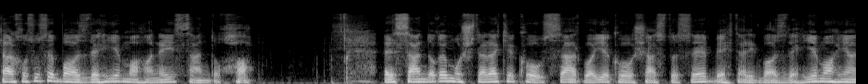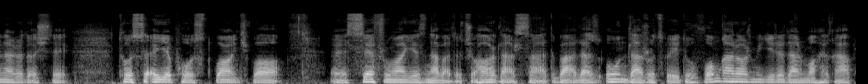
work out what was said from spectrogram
در خصوص بازدهی ماهانه صندوق ها صندوق مشترک کوسر با یک بهترین بازدهی ماهیانه رو داشته. توسعه پست بانک با صفر ممیز 94 درصد. بعد از اون در رتبه دوم قرار می‌گیره در ماه قبل.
